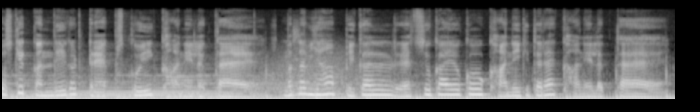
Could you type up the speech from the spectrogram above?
उसके कंधे के ट्रैप्स को ही खाने लगता है। मतलब यहाँ पिकल रेत्सुकायो को खाने की तरह खाने लगता है।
